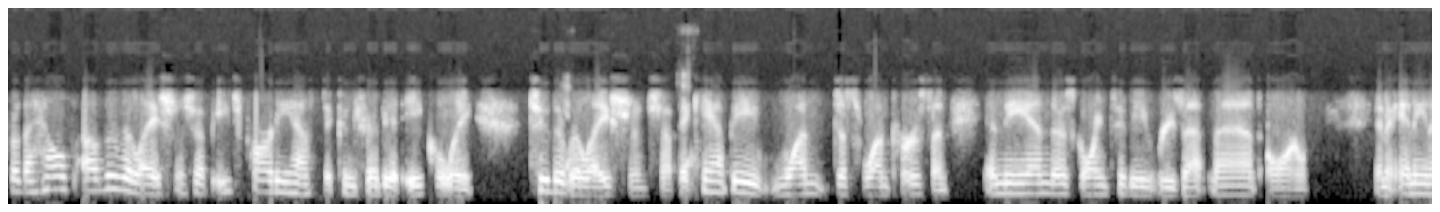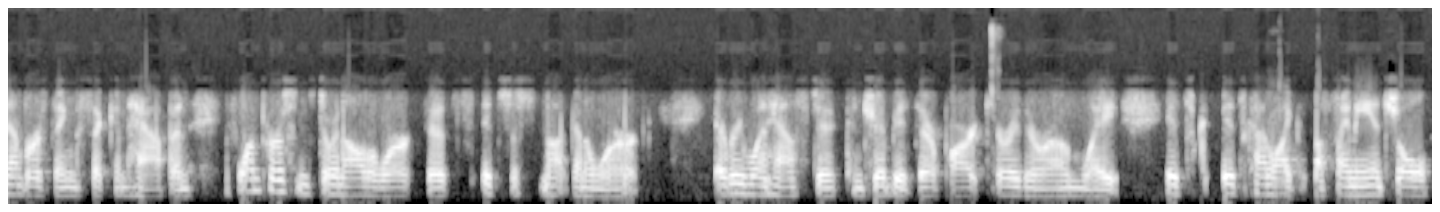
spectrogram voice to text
for the health of the relationship, each party has to contribute equally to the yeah. relationship. It can't be one just one person. In the end, there's going to be resentment or you know, any number of things that can happen. If one person's doing all the work, that's it's just not going to work. Everyone has to contribute their part, carry their own weight. It's it's kind of like a financial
